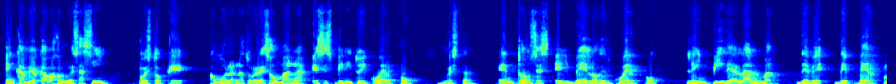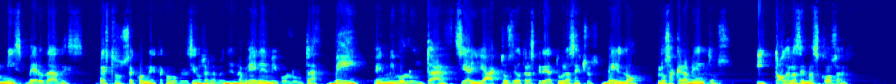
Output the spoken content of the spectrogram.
En cambio, acá abajo no es así, puesto que como la naturaleza humana es espíritu y cuerpo, no está. Entonces, el velo del cuerpo le impide al alma de, ver mis verdades. Esto se conecta con lo que decíamos en la mañana. Ven en mi voluntad, ve en mi voluntad si hay actos de otras criaturas hechos. Velo, los sacramentos y todas las demás cosas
